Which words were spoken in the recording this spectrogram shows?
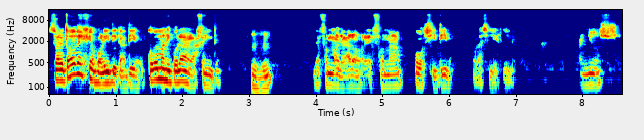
Sobre todo de geopolítica, tío. Cómo manipular a la gente. De forma, claro, de forma positiva, por así decirlo. Años.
